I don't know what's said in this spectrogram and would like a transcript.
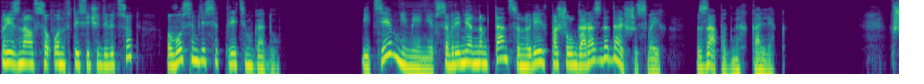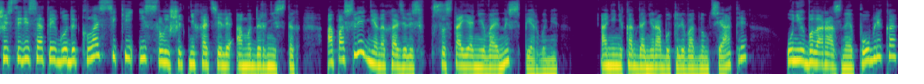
признался он в 1983 году. И тем не менее, в современном танце Нуреев пошел гораздо дальше своих западных коллег. В 60-е годы классики и слышать не хотели о модернистах, а последние находились в состоянии войны с первыми. Они никогда не работали в одном театре, у них была разная публика,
